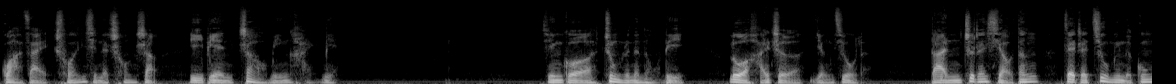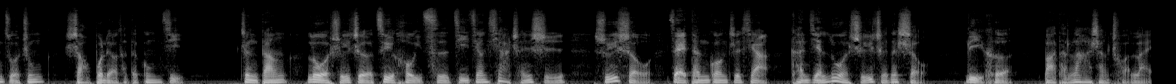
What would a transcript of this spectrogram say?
挂在船舷的窗上，以便照明海面。经过众人的努力，落海者营救了。但这盏小灯在这救命的工作中少不了它的功绩。正当落水者最后一次即将下沉时，水手在灯光之下看见落水者的手，立刻把他拉上船来。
